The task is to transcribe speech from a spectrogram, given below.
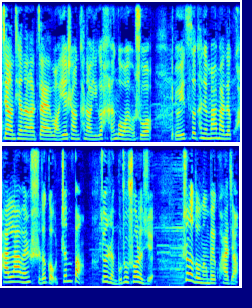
前两天呢，在网页上看到一个韩国网友说，有一次看见妈妈在夸拉完屎的狗真棒，就忍不住说了句：“这都能被夸奖，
